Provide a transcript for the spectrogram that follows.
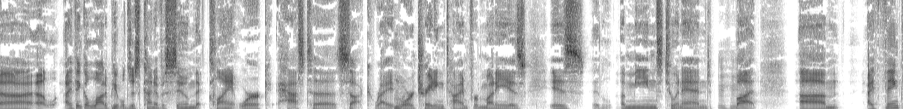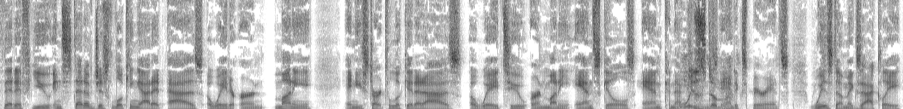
uh, I think a lot of people just kind of assume that client work has to suck, right? Or trading time for money is is a means to an end. But um, I think that if you instead of just looking at it as a way to earn money, and you start to look at it as a way to earn money and skills and connections Wisdom. and experience, wisdom exactly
